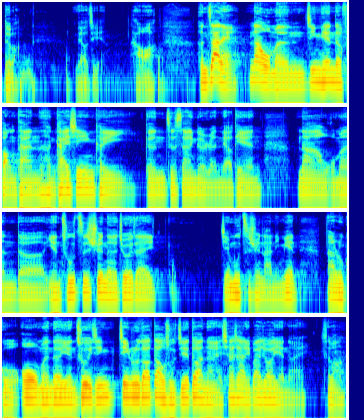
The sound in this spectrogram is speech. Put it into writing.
对吧？了解，好啊，很赞诶。那我们今天的访谈很开心，可以跟这三个人聊天。那我们的演出资讯呢，就会在节目资讯栏里面。那如果哦，我们的演出已经进入到倒数阶段了，下下礼拜就要演了。是吗？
